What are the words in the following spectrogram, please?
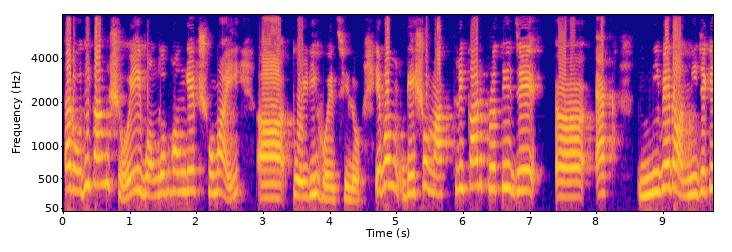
তার অধিকাংশ এই বঙ্গভঙ্গের সময় তৈরি হয়েছিল। এবং দেশ মাতৃকার প্রতি যে এক নিবেদন, নিজেকে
